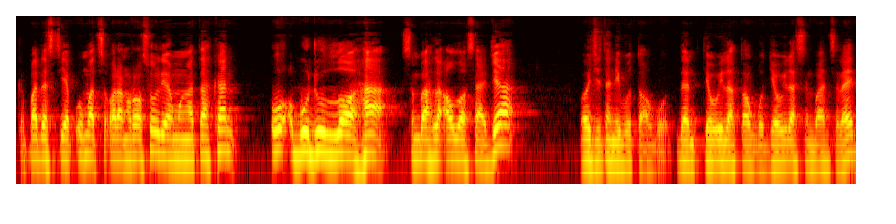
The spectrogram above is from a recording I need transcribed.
kepada setiap umat seorang rasul yang mengatakan ubudullaha sembahlah Allah saja wajtanibut tagut dan jauhilah tagut jauhilah sembahan selain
